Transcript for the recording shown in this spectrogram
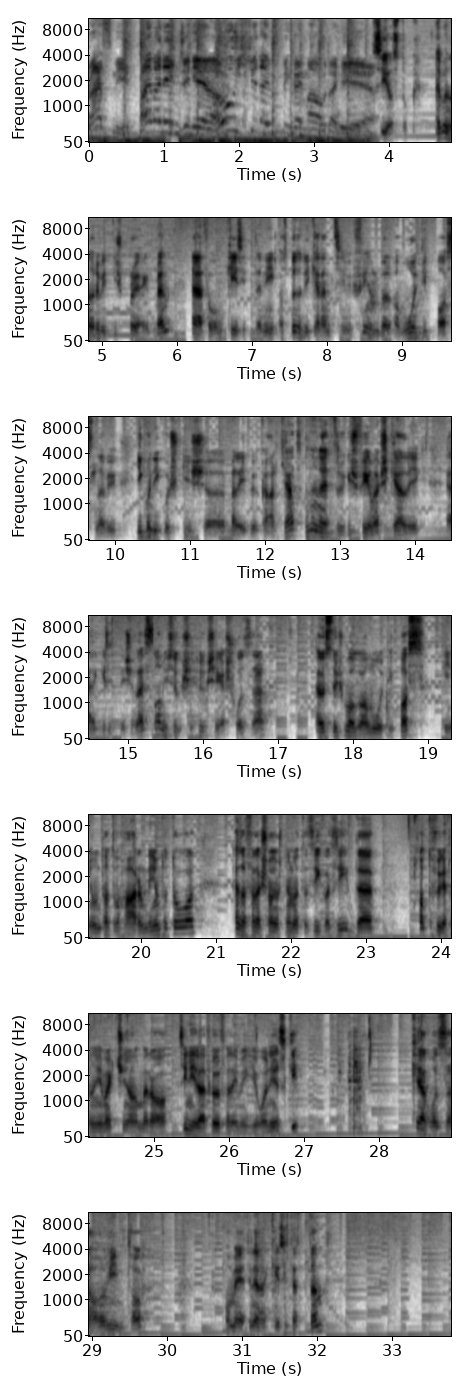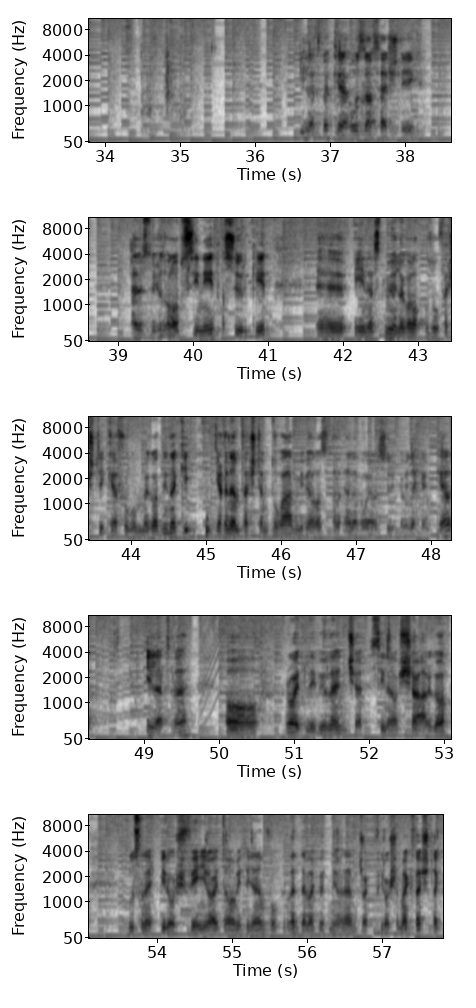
trust me. I'm an engineer. Oh shit, I think I'm out of here. Sziasztok! Ebben a rövid kis projektben el fogom készíteni az 5. elem című filmből a Multipass nevű ikonikus kis belépőkártyát. Nagyon egyszerű kis filmes kellék elkészítése lesz, ami szükség, szükséges hozzá. Először is maga a Multipass, kinyomtatva 3D nyomtatóval. Ez a fele sajnos nem lett az igazi, de attól függetlenül megcsinálom, mert a színével fölfelé még jól néz ki. Kell hozzá a minta, amelyet én elkészítettem. illetve kell hozzá festék. Először is az alapszínét, a szürkét. Én ezt műanyag alapozó festékkel fogom megadni neki, illetve nem festem tovább, mivel az eleve olyan szürke, ami nekem kell. Illetve a rajt lévő lencse színe a sárga, plusz van egy piros fény rajta, amit ugye nem fog ledbe bekötni, hanem csak pirosra megfestek.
